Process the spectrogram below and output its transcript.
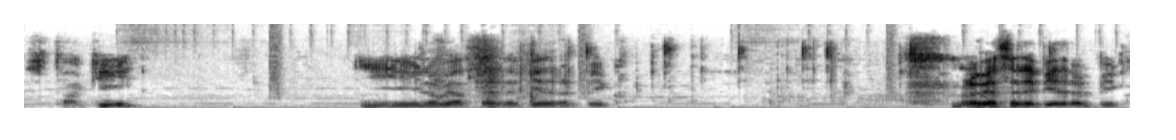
Esto aquí. Y lo voy a hacer de piedra al pico. Me lo voy a hacer de piedra al pico.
